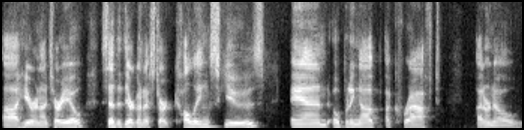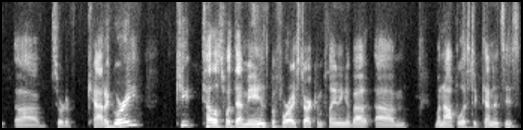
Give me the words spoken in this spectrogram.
uh, here in Ontario, said that they're going to start culling SKUs and opening up a craft. I don't know, uh, sort of category. Can you tell us what that means before I start complaining about um, monopolistic tendencies?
